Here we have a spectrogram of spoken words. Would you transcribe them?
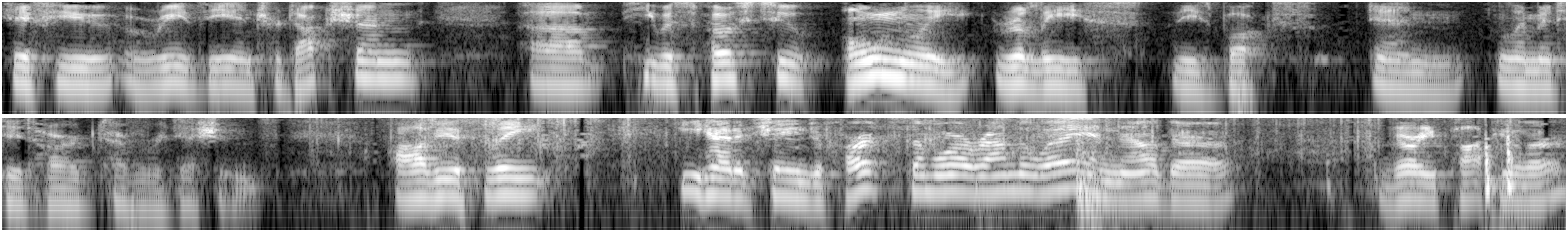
If you read the introduction, uh, he was supposed to only release these books in limited hardcover editions. Obviously, he had a change of heart somewhere around the way, and now they're very popular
